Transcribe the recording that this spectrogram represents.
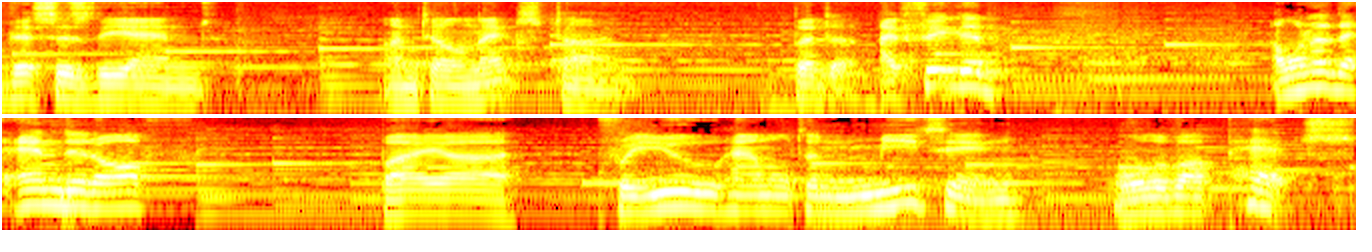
this is the end. Until next time. But uh, I figured I wanted to end it off by, uh, for you, Hamilton, meeting all of our pets.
